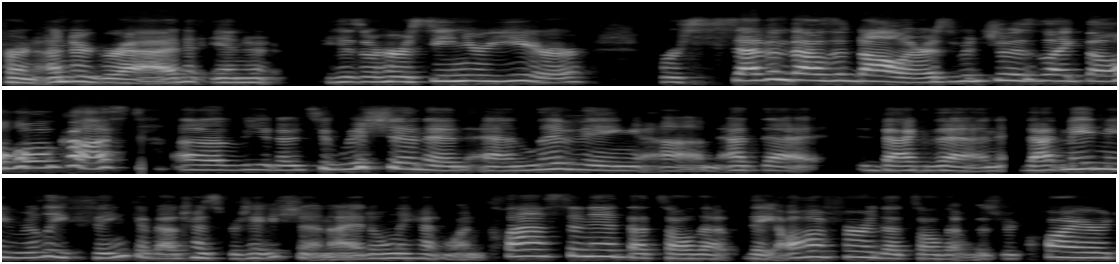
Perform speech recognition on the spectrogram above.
for an undergrad in his or her senior year for $7,000, which was like the whole cost of, you know, tuition and, and living um, at that back then. That made me really think about transportation. I had only had one class in it. That's all that they offered. That's all that was required.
